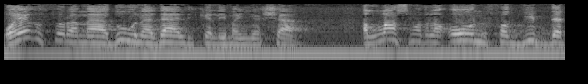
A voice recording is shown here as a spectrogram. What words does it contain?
ويغفر ما دون ذلك لمن يشاء. Allah subhanahu only forgive that,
